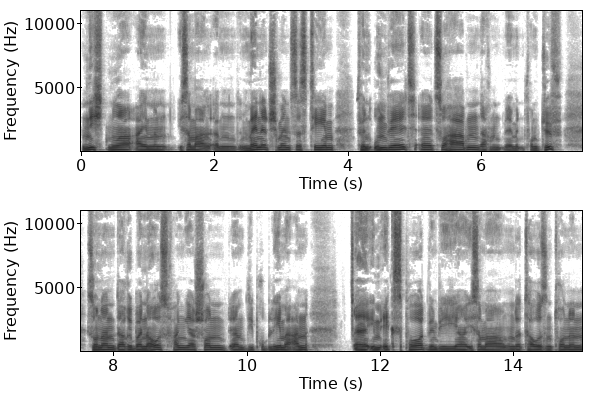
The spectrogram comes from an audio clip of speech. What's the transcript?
nicht nur ein, ich sag mal, ähm, Managementsystem für eine Umwelt äh, zu haben nach, äh, vom TÜV, sondern darüber hinaus fangen ja schon ähm, die Probleme an äh, im Export, wenn wir hier, ich sag mal, 100.000 Tonnen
